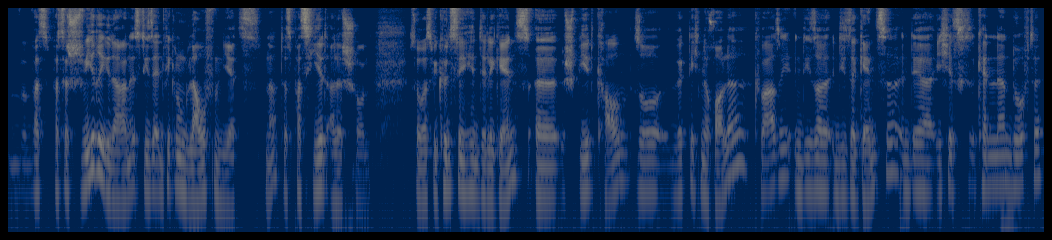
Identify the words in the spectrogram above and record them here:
was, was das Schwierige daran ist, diese Entwicklungen laufen jetzt. Ne? Das passiert alles schon. Sowas wie künstliche Intelligenz äh, spielt kaum so wirklich eine Rolle quasi in dieser, in dieser Gänze, in der ich es kennenlernen durfte.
